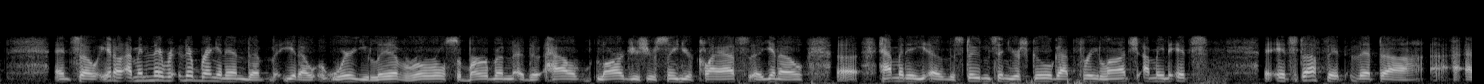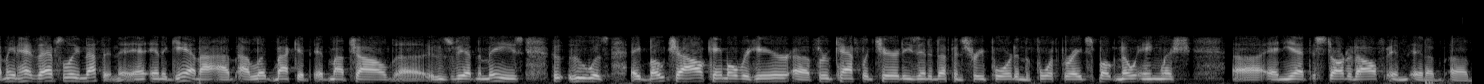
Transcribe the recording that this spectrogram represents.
and so, you know, I mean, they're they're bringing in the, you know, where you live, rural, suburban, uh, the, how large is your senior class, uh, you know, uh, how many of the students in your school got free lunch. I mean, it's it's stuff that that uh, I mean has absolutely nothing. And, and again, I, I look back at, at my child uh, who's Vietnamese, who, who was a boat child, came over here uh, through Catholic Charities, ended up in Shreveport in the fourth grade, spoke no English. Uh, and yet started off in, in a, a,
